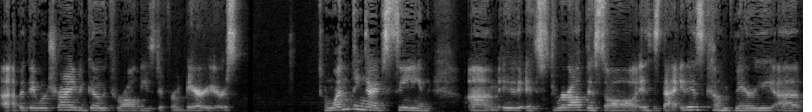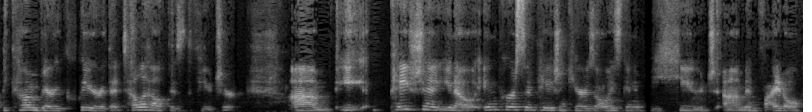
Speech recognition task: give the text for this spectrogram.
uh, but they were trying to go through all these different barriers one thing I've seen um, is, throughout this all is that it has come very uh, become very clear that telehealth is the future. Um, patient, you know, in-person patient care is always going to be huge um, and vital.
